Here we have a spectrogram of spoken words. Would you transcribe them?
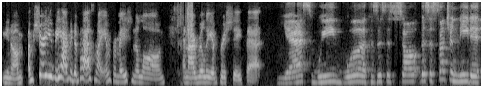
you know, I'm, I'm sure you'd be happy to pass my information along, and I really appreciate that. Yes, we would, because this is so. This is such a needed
